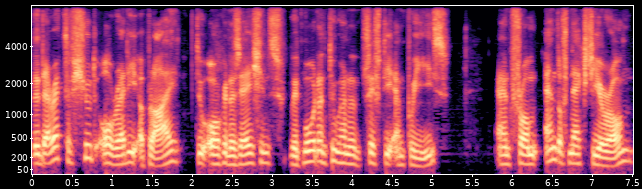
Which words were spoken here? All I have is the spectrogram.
the directive should already apply to organizations with more than 250 employees and from end of next year on,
